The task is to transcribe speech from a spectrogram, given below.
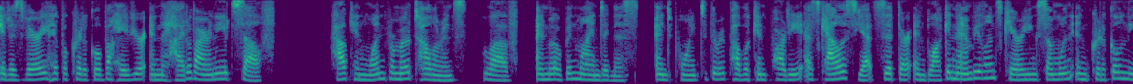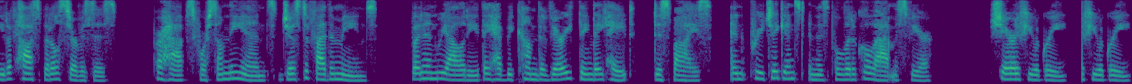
It is very hypocritical behavior and the height of irony itself. How can one promote tolerance, love, and open mindedness, and point to the Republican Party as callous yet sit there and block an ambulance carrying someone in critical need of hospital services? Perhaps for some the ends justify the means. But in reality they have become the very thing they hate, despise, and preach against in this political atmosphere. Share if you agree. If you agree,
